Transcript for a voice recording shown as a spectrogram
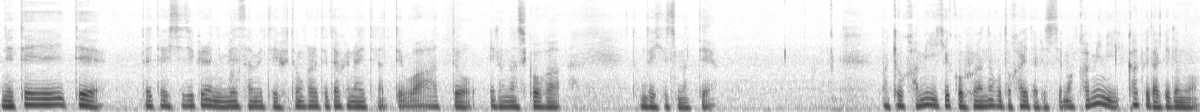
寝ていてだいたい7時くらいに目覚めて布団から出たくないってなってわーっといろんな思考が飛んできてしまってまあ、今日紙に結構不安なこと書いたりして、まあ、紙に書くだけでも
